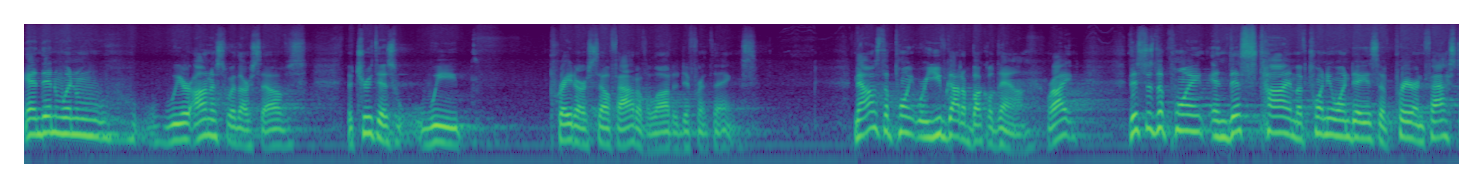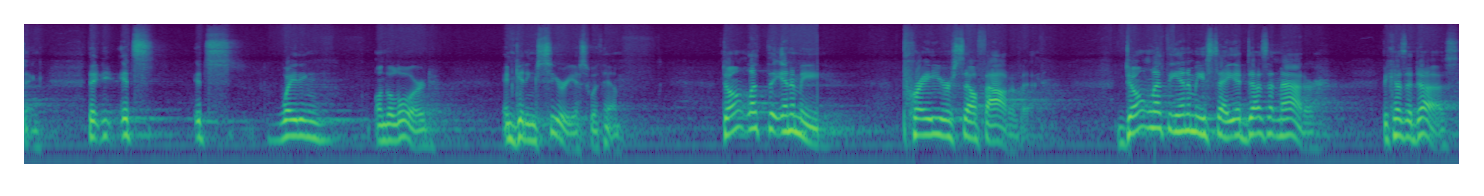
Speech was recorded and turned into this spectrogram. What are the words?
And then, when we are honest with ourselves, the truth is we prayed ourselves out of a lot of different things. Now is the point where you've got to buckle down, right? This is the point in this time of 21 days of prayer and fasting that it's, it's waiting on the Lord and getting serious with Him. Don't let the enemy pray yourself out of it. Don't let the enemy say it doesn't matter, because it does.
